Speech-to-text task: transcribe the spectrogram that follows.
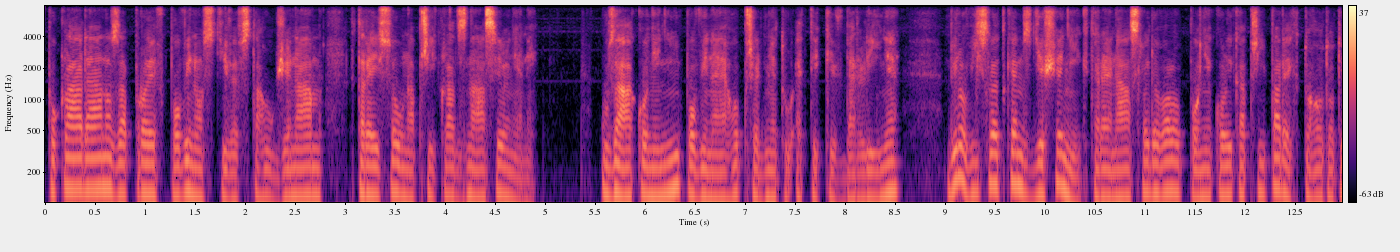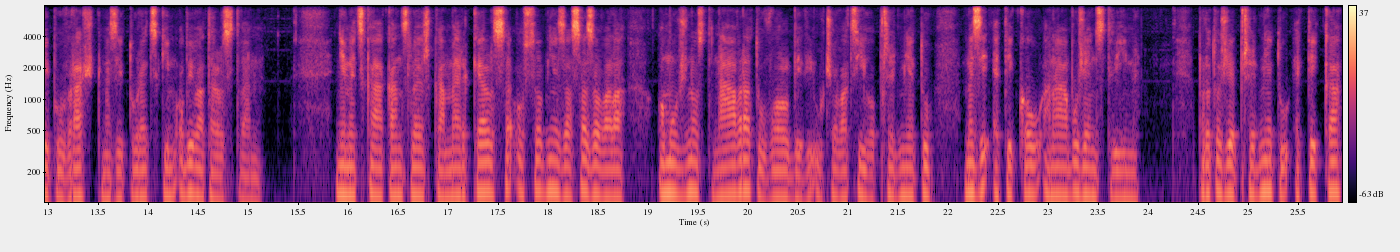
pokládáno za projev povinnosti ve vztahu k ženám, které jsou například znásilněny. Uzákonění povinného předmětu etiky v Berlíně bylo výsledkem zděšení, které následovalo po několika případech tohoto typu vražd mezi tureckým obyvatelstvem. Německá kancléřka Merkel se osobně zasazovala o možnost návratu volby vyučovacího předmětu mezi etikou a náboženstvím, protože předmětu etika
